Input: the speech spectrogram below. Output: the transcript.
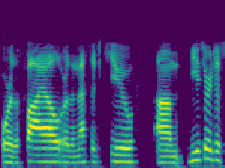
or the file or the message queue, um, these are just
